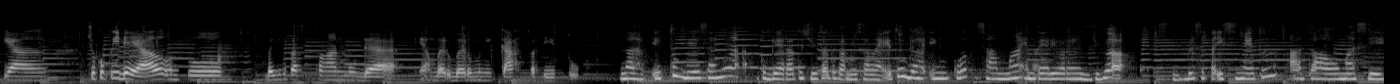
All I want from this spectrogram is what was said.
yang cukup ideal untuk bagi pasangan muda yang baru-baru menikah seperti itu. Nah, itu biasanya 300 juta tuh Kak misalnya. Itu udah include sama interiornya juga beserta isinya itu atau masih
